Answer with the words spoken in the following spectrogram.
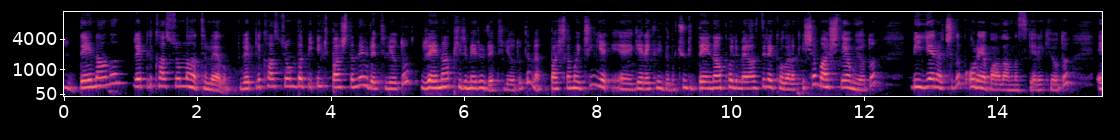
DNA'nın replikasyonunu hatırlayalım. Replikasyonda bir ilk başta ne üretiliyordu? RNA primeri üretiliyordu değil mi? Başlama için e, gerekliydi bu. Çünkü DNA polimeraz direkt olarak işe başlayamıyordu. bir yer açılıp oraya bağlanması gerekiyordu. E,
